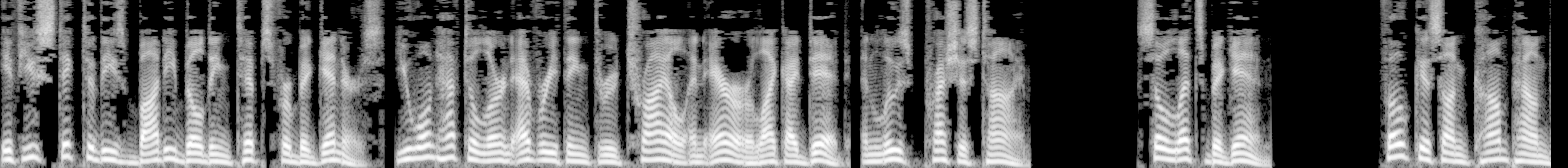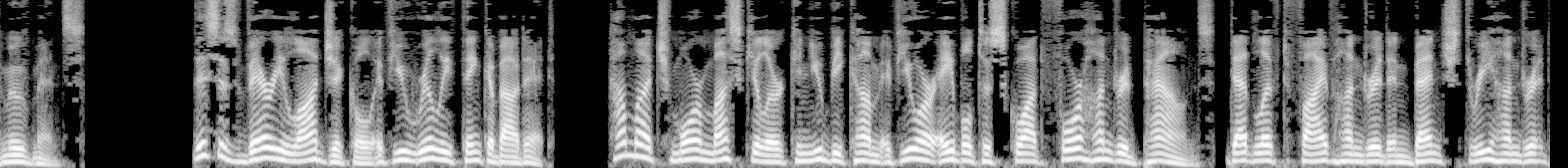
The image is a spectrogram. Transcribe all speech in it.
If you stick to these bodybuilding tips for beginners, you won't have to learn everything through trial and error like I did, and lose precious time. So let's begin. Focus on compound movements. This is very logical if you really think about it. How much more muscular can you become if you are able to squat 400 pounds, deadlift 500 and bench 300?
